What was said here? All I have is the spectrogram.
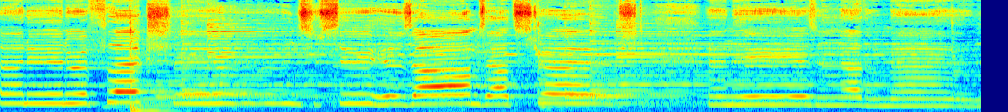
And in reflections, you see his arms outstretched, and he is another man.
